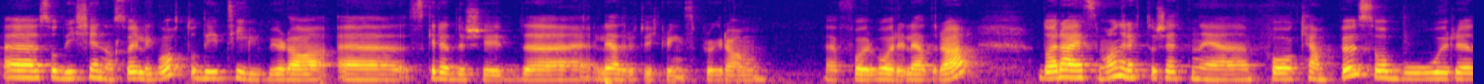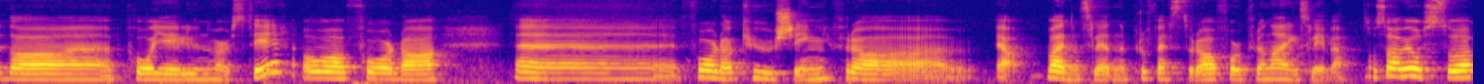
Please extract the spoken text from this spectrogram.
eh, så de kjenner oss veldig godt. Og de tilbyr da eh, skreddersydd lederutviklingsprogram for våre ledere. Da reiser man rett og slett ned på campus og bor da på Yale University og får da, eh, får da kursing fra ja, verdensledende professorer og folk fra næringslivet. Og så har vi også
